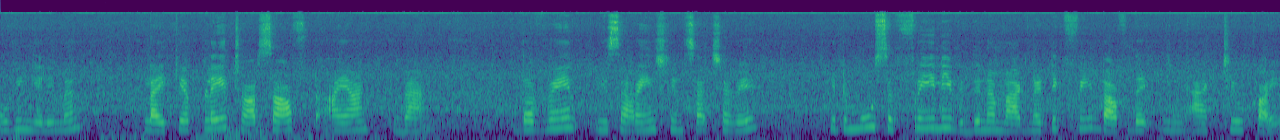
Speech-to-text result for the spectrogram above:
moving element like a plate or soft iron vane. The vane is arranged in such a way it moves freely within a magnetic field of the inactive coil.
